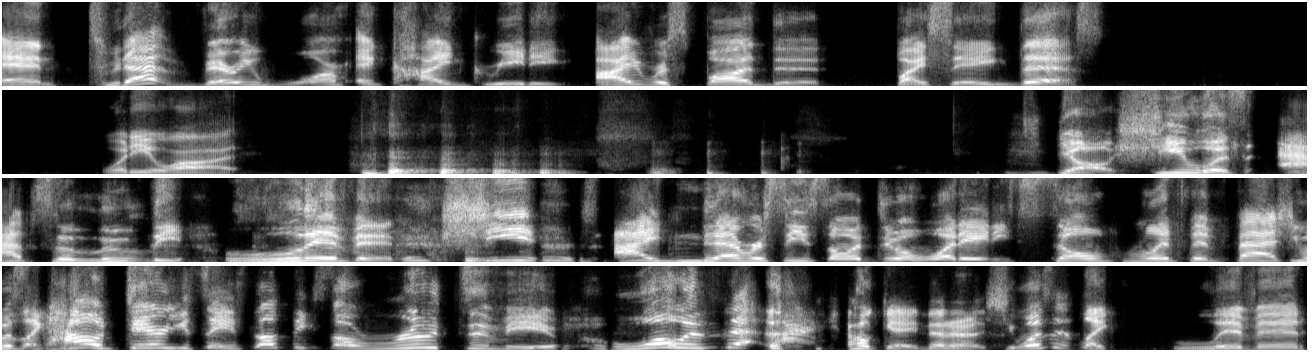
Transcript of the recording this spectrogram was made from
And to that very warm and kind greeting, I responded by saying this What do you want? Yo, she was absolutely livid. She, I never see someone do a 180 so flippin' fast. She was like, "How dare you say something so rude to me? What was that?" okay, no, no, no. She wasn't like livid.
